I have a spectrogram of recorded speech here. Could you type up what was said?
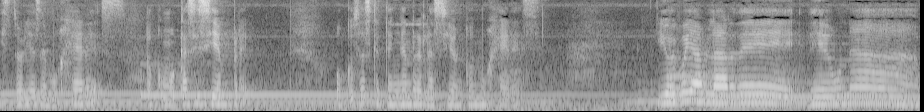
historias de mujeres, o como casi siempre, o cosas que tengan relación con mujeres. Y hoy voy a hablar de, de una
